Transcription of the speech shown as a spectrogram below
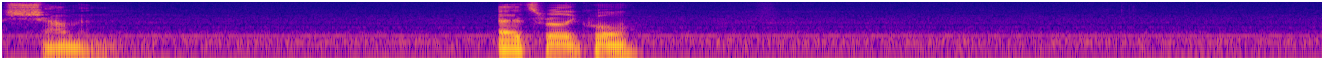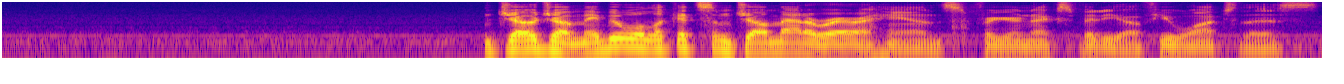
Shaman. That's really cool. Jojo, maybe we'll look at some Joe Madureira hands for your next video if you watch this.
